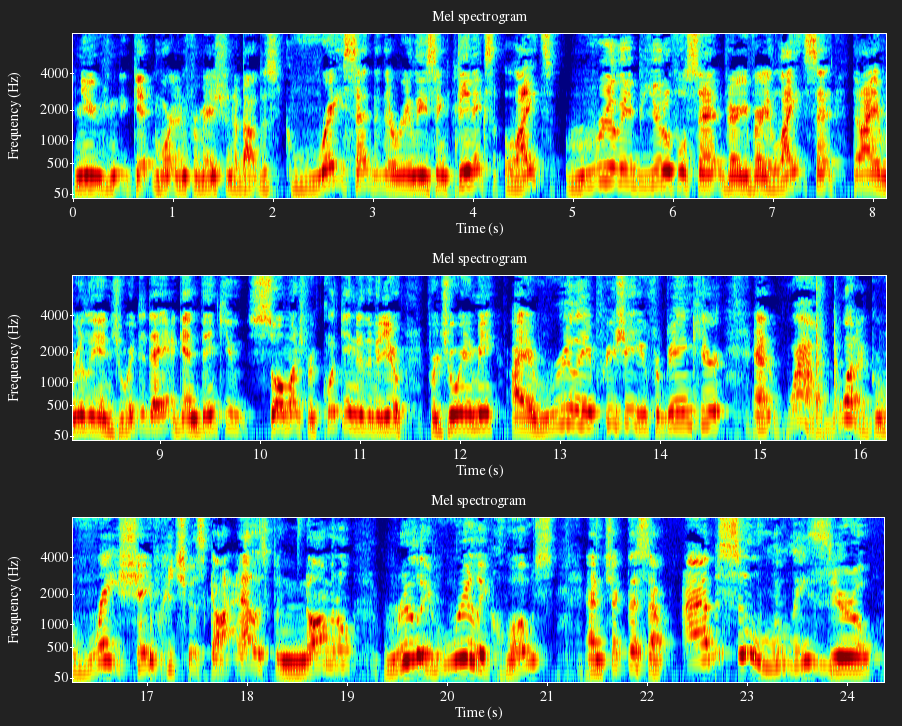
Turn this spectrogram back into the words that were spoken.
and you can get more information about this great scent that they're releasing. Phoenix Lights, really beautiful scent, very, very light scent that I really enjoyed today. Again, thank you so much for clicking into the video, for joining me. I really appreciate you for being here. And wow, what a great shave we just got. That was phenomenal. Really, really close. And check this out. Absolutely zero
